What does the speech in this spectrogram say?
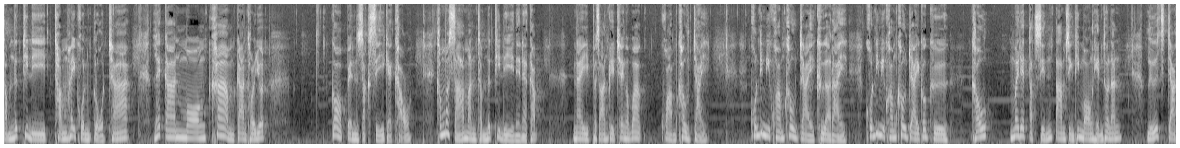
สำนึกที่ดีทำให้คนโกรธช้า และการมองข้ามการทรยศ ก็เป็นศักดิ์ศรีแก่เขาคำว่าสามัญสำนึกที่ดีเนี่ยนะครับ ในภาษาอังกฤษใช้คำว่า ความเข้าใจ คนที่มีความเข้าใจคืออะไร คนที่มีความเข้าใจก็คือเขาไม่ได้ตัดสินตามสิ่งที่มองเห็นเท่านั้น หรือจาก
